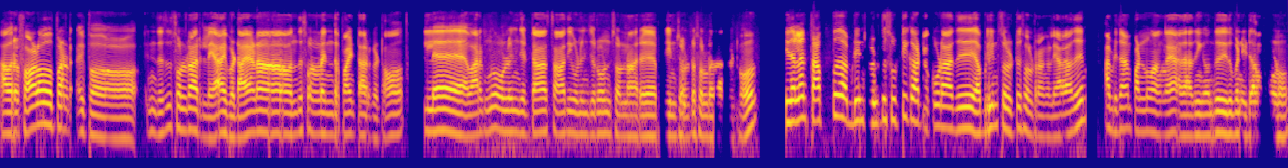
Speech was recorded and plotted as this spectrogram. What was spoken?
அவர் ஃபாலோ பண்ற இப்போ இந்த இது சொல்றாரு இல்லையா? இப்போ டயானா வந்து சொன்ன இந்த பாயிண்டா இருக்கட்டும் இல்ல வர்க்கம் ஒழிஞ்சிட்டா சாதி ஒழிஞ்சிரும்னு சொன்னாரு அப்படின்னு சொல்லிட்டு சொல்றதா இருக்கட்டும். இதெல்லாம் தப்பு அப்படின்னு சொல்லிட்டு சுட்டி காட்டக்கூடாது அப்படின்னு சொல்லிட்டு சொல்றாங்க இல்லையா அதாவது அப்படிதான் பண்ணுவாங்க. அதாவது நீங்க வந்து இது பண்ணிட்டு தான் போகணும்.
